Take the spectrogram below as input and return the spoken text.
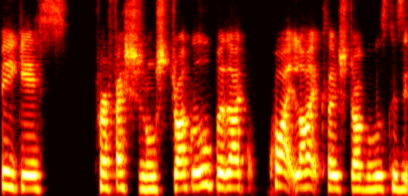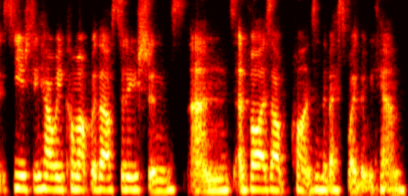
biggest professional struggle, but I quite like those struggles because it's usually how we come up with our solutions and advise our clients in the best way that we can.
